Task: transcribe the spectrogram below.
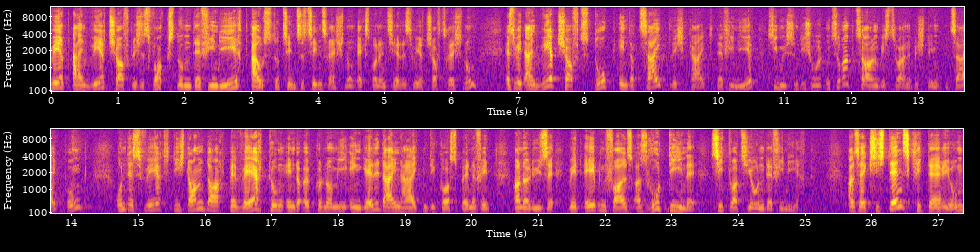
wird ein wirtschaftliches Wachstum definiert aus der Zinseszinsrechnung, exponentielles Wirtschaftsrechnung, Es wird ein Wirtschaftsdruck in der Zeitlichkeit definiert. Sie müssen die Schulden zurückzahlen bis zu einem bestimmten Zeitpunkt. Und es wird die Standardbewertung in der Ökonomie in Geldeinheiten, die Cost-Benefit-Analyse, wird ebenfalls als Routine-Situation definiert. Als Existenzkriterium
